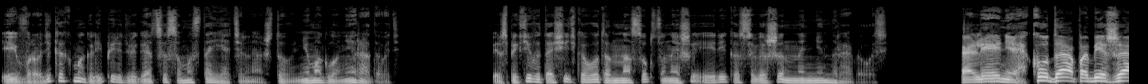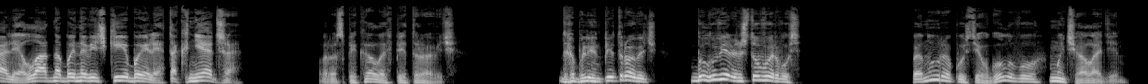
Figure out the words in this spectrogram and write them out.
и вроде как могли передвигаться самостоятельно, что не могло не радовать. Перспектива тащить кого-то на собственной шее Рика совершенно не нравилась. «Олени, куда побежали? Ладно бы новички были, так нет же!» Распекал их Петрович. «Да блин, Петрович, был уверен, что вырвусь!» Понуро, опустив голову, мычал один.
